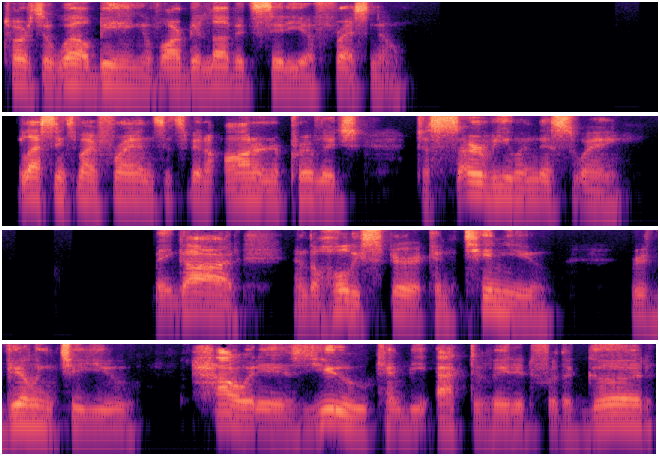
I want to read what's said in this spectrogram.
towards the well-being of our beloved city of Fresno. Blessings, my friends. It's been an honor and a privilege to serve you in this way. May God and the Holy Spirit continue revealing to you how it is you can be activated for the good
